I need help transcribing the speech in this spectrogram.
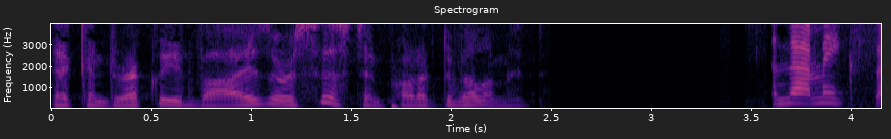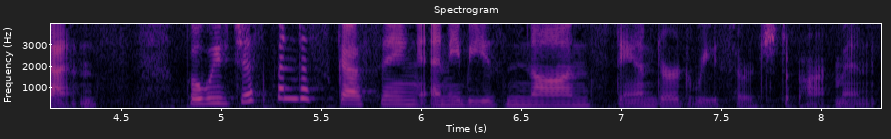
that can directly advise or assist in product development. And that makes sense. But we've just been discussing NEB's non standard research department.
